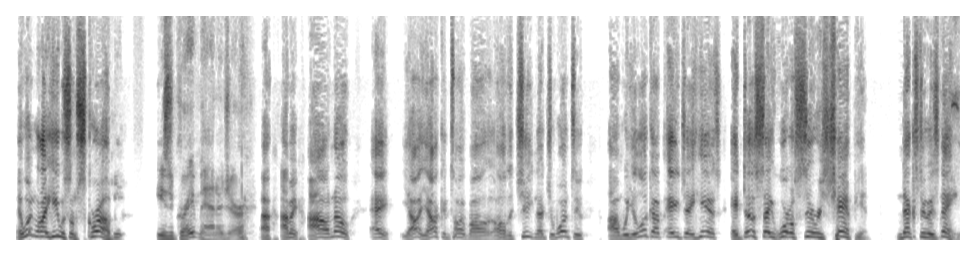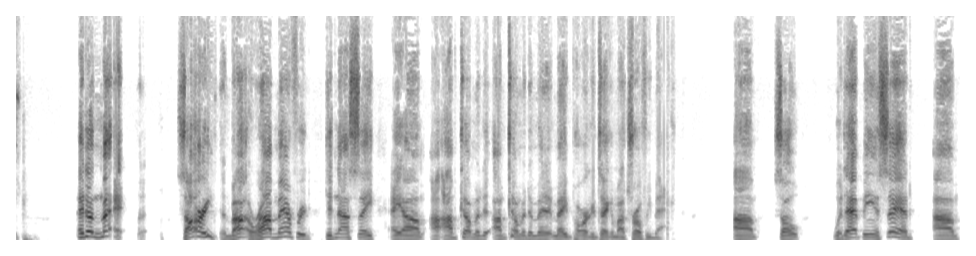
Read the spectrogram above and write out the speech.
It wasn't like he was some scrub. He, he's a great manager. Uh, I mean, I don't know. Hey, y'all, y'all can talk about all the cheating that you want to. Uh, when you look up AJ Hinch, it does say World Series champion next to his name. It doesn't matter. Sorry, Rob Manfred did not say, "Hey, um, I, am coming. To, I'm coming to Minute Maid Park and taking my trophy back." Um, so with that being said, um,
